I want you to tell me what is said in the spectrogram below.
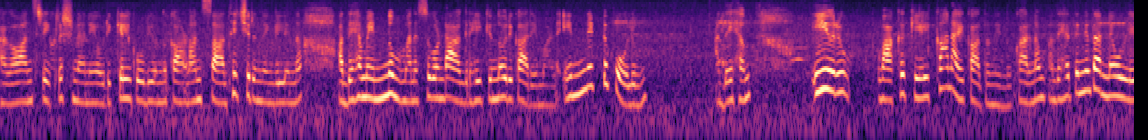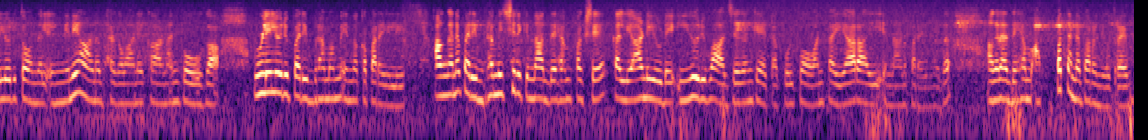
ഭഗവാൻ ശ്രീകൃഷ്ണനെ ഒരിക്കൽ കൂടി ഒന്ന് കാണാൻ സാധിച്ചിരുന്നെങ്കിൽ എന്ന് അദ്ദേഹം എന്നും മനസ്സുകൊണ്ട് ആഗ്രഹിക്കുന്ന ഒരു കാര്യമാണ്. എന്നിട്ട് പോലും അദ്ദേഹം ഈ ഒരു വാക്ക് കേൾക്കാനായി കാത്തു നിന്നു കാരണം അദ്ദേഹത്തിന് തന്നെ ഉള്ളിലൊരു തോന്നൽ എങ്ങനെയാണ് ഭഗവാനെ കാണാൻ പോവുക? ഉള്ളിലൊരു പരിഭ്രമം എന്നൊക്കെ പറയില്ലേ? അങ്ങനെ പരിഭ്രമിച്ചിരിക്കുന്ന അദ്ദേഹം പക്ഷേ കല്യാണിയുടെ ഈ ഒരു വാചകം കേട്ടപ്പോൾ പോവാൻ തയ്യാറായി എന്നാണ് പറയുന്നത്. അങ്ങനെ അദ്ദേഹം അപ്പം തന്നെ പറഞ്ഞു അത്രയും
